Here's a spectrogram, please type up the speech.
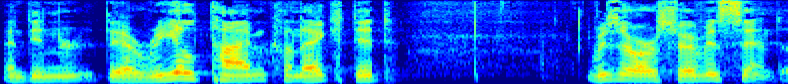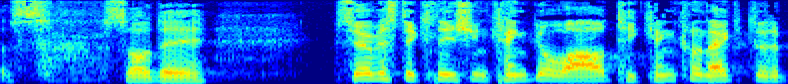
and they're real-time connected with our service centers. So the service technician can go out, he can connect to the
